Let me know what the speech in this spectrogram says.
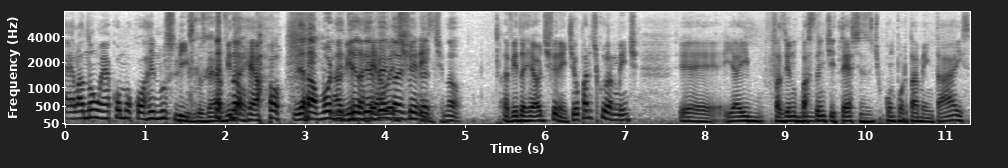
ela não é como ocorre nos livros, né? A vida Não. real, Pelo amor de a vida Deus, real verdade, é diferente. Não. a vida real é diferente. Eu particularmente, eh, e aí fazendo bastante testes de comportamentais,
